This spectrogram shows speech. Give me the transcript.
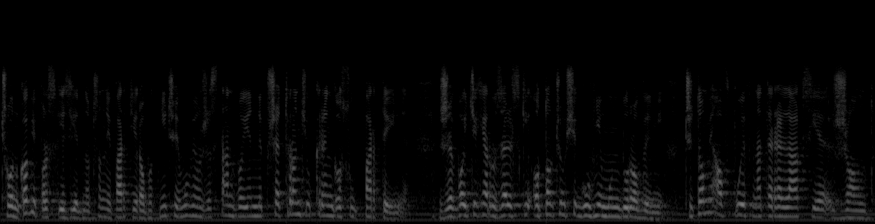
członkowie Polskiej Zjednoczonej Partii Robotniczej mówią, że stan wojenny przetrącił kręgosłup partyjny, że Wojciech Jaruzelski otoczył się głównie mundurowymi. Czy to miało wpływ na te relacje rząd,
